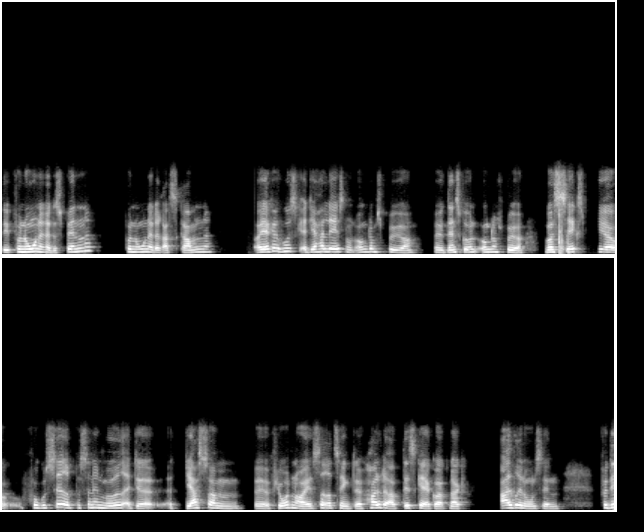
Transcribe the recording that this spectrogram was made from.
det, for nogle er det spændende, for nogle er det ret skræmmende, og jeg kan huske, at jeg har læst nogle ungdomsbøger, øh, danske ungdomsbøger, hvor sex bliver fokuseret på sådan en måde, at jeg, at jeg som øh, 14-årig sad og tænkte, hold da op, det skal jeg godt nok aldrig nogensinde. Fordi,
